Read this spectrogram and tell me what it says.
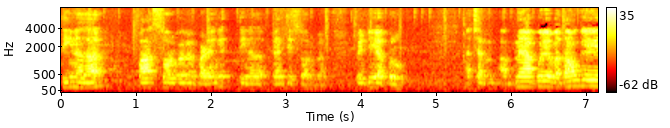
तीन हज़ार पाँच सौ रुपए में पड़ेंगे तीन हज़ार पैंतीस सौ रुपए पीटी अप्रूव अच्छा अब मैं आपको ये बताऊँ कि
